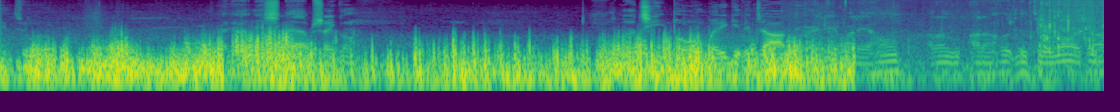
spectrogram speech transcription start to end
Get to it. I got this slab shaker. A little cheap pole, but it get the job done. Right there, everybody at home. I done, I done hooked into a large now.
